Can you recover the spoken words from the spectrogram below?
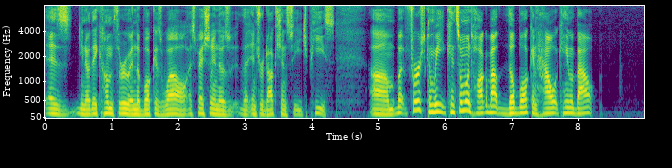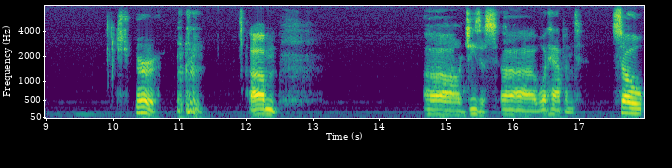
as you know, they come through in the book as well, especially in those the introductions to each piece. Um, but first, can we can someone talk about the book and how it came about? Sure. um, oh Jesus, uh, what happened? So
